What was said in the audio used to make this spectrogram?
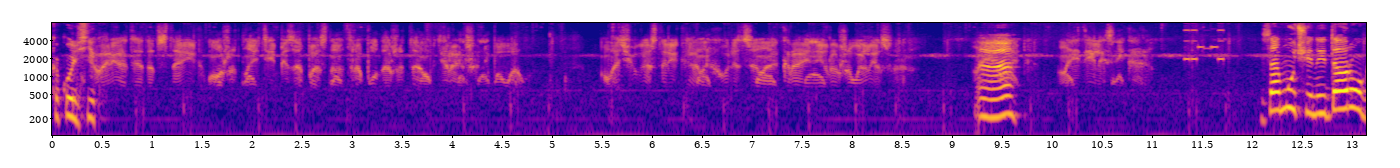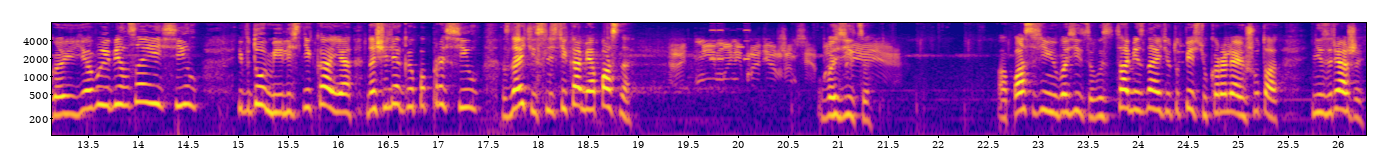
Какой лесник? Говорят, этот старик может найти безопасную тропу даже там, где раньше не бывал. Лачуга старика находится на окраине рыжего леса. А? Найди лесника. Замученный дорогой, я выбился из сил. И в доме лесника я ночлега попросил. Знаете, с лесниками опасно возиться. Опасно с ними возиться. Вы сами знаете эту песню короля и шута. Не зря же.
